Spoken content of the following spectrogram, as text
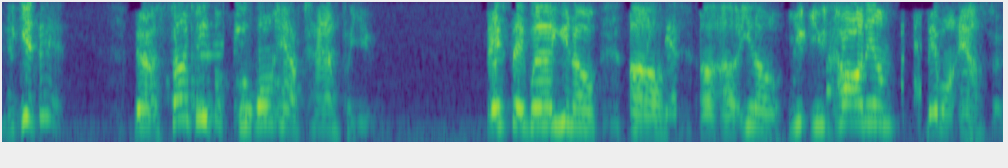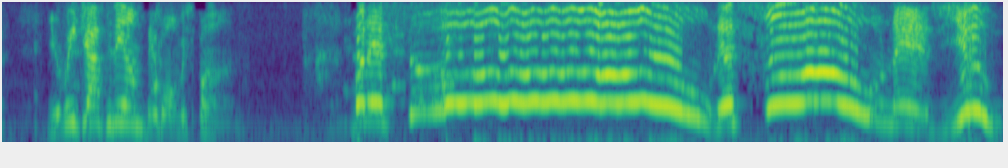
You get that? There are some people who won't have time for you. They say, well, you know, uh, uh, uh, you know, you, you call them, they won't answer. You reach out to them, they won't respond. But as soon, as soon as you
